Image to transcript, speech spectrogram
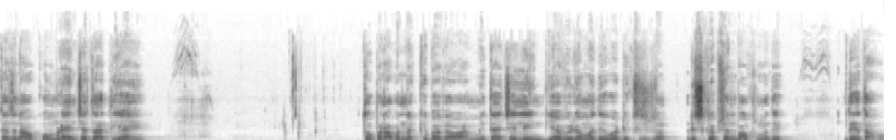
त्याचं नाव कोंबड्यांच्या जाती आहे. तो पण आपण नक्की बघावा. मी त्याची लिंक या व्हिडिओमध्ये व डिस्क्रिप्शन डिस्क्रिप्शन बॉक्समध्ये देत आहो.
